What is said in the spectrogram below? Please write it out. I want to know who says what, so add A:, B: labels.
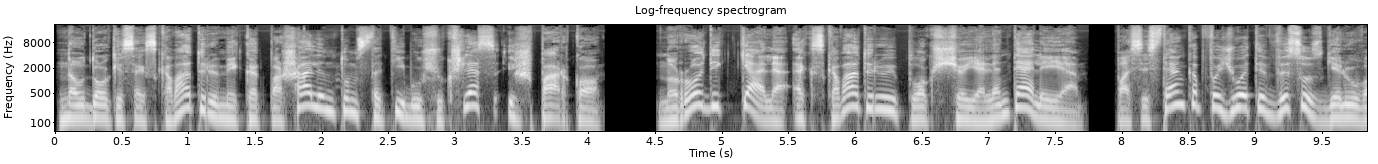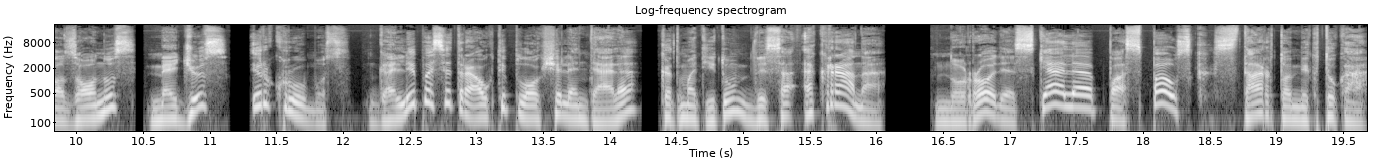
A: Naudokis ekskavatoriumi, kad pašalintum statybų šiukšles iš parko. Nurodyk kelią ekskavatoriui plokščioje lentelėje. Pasistenk apvažiuoti visus gėlių vazonus, medžius ir krūmus. Gali pasitraukti plokščią lentelę, kad matytum visą ekraną. Nurodęs kelią, paspausk starto mygtuką.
